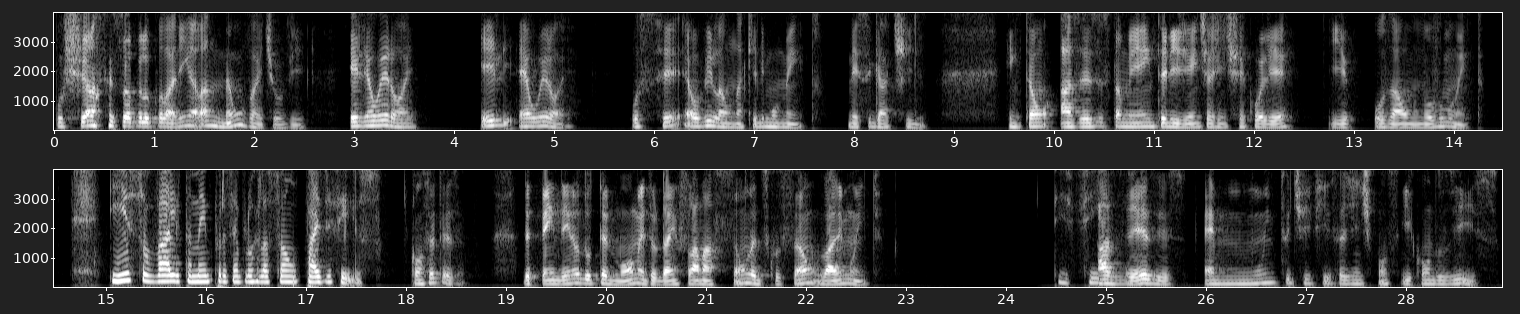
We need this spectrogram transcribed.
puxando a pessoa pelo colarinho, ela não vai te ouvir. Ele é o herói. Ele é o herói. Você é o vilão naquele momento, nesse gatilho. Então, às vezes também é inteligente a gente recolher e usar um novo momento. E isso vale também, por exemplo, em relação pais e filhos? Com certeza. Dependendo do termômetro, da inflamação da discussão, vale muito. Difícil. Às vezes é muito difícil a gente conseguir conduzir isso.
